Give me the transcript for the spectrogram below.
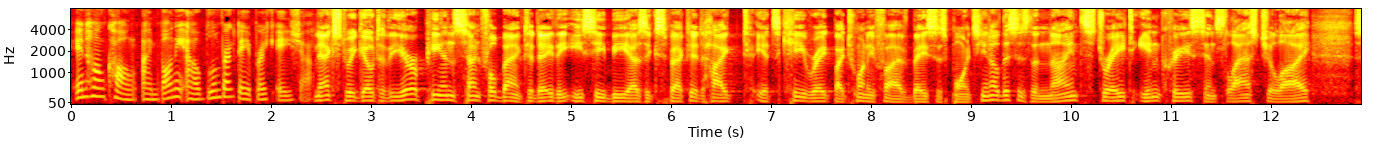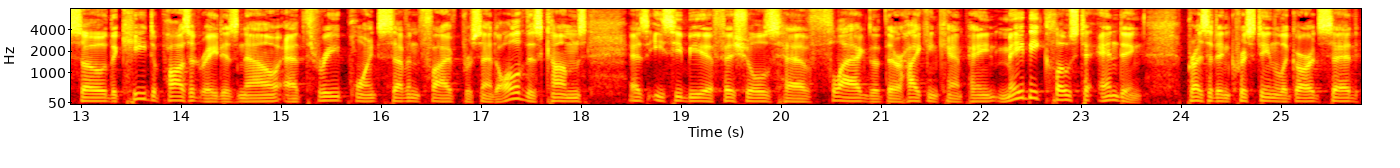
In Hong Kong, I'm Bonnie Au, Bloomberg Daybreak Asia. Next, we go to the European Central Bank. Today, the ECB, as expected, hiked its key rate by 25 basis points. You know, this is the ninth straight increase since last July. So the key deposit rate is now at 3.75%. All of this comes as ECB officials have flagged that their hiking campaign may be close to ending. President Christine Lagarde said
